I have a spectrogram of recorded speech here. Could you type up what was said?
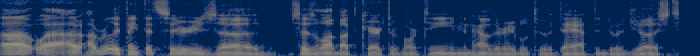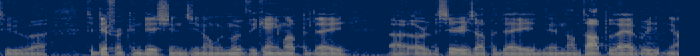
Uh, well, I, I, really think that series uh, says a lot about the character of our team and how they're able to adapt and to adjust to uh, to different conditions. You know, we moved the game up a day, uh, or the series up a day, and then on top of that, we you know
